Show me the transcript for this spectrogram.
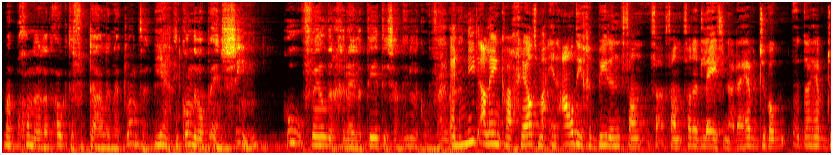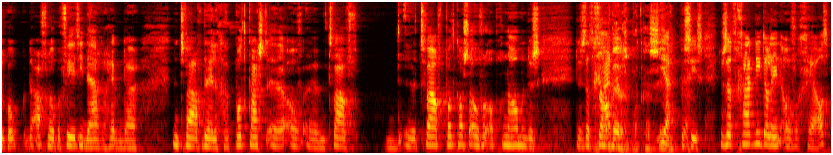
Maar begonnen we dat ook te vertalen naar klanten. Ja. En konden we opeens zien hoeveel er gerelateerd is aan innerlijke onveiligheid. En niet alleen qua geld, maar in al die gebieden van, van, van, van het leven. Nou, daar hebben we natuurlijk ook, daar hebben we natuurlijk ook de afgelopen 14 dagen hebben we daar een twaalfdelige podcast eh, over, eh, twaalf, eh, twaalf podcasts over opgenomen. Dus, dus dat gaat. Twaalfdelige podcast. Ja, precies. Dus dat gaat niet alleen over geld.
